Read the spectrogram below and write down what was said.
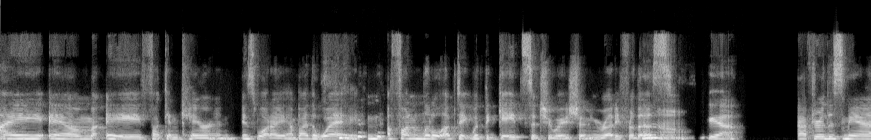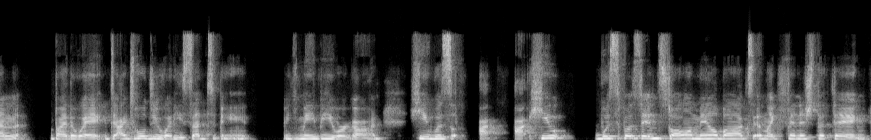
I am a fucking Karen, is what I am. By the way, a fun little update with the gate situation. You ready for this? Oh, yeah. After this man, by the way, I told you what he said to me. Maybe you were gone. He was, I, I, he was supposed to install a mailbox and like finish the thing.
